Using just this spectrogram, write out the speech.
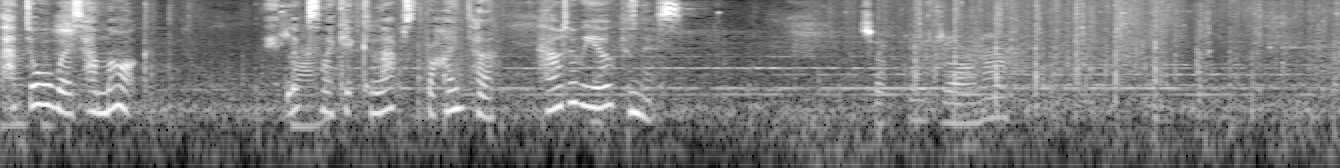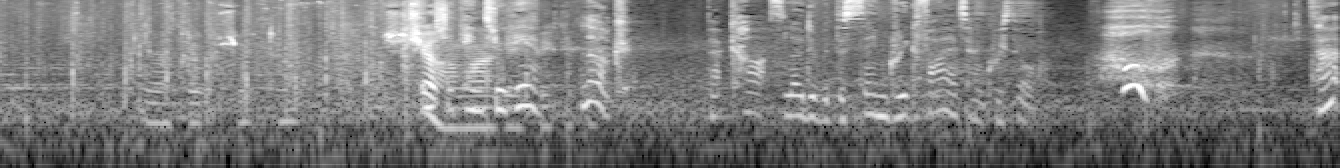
That door was her mark. It looks like it collapsed behind her. How do we open this? She came through here. Look. That cart's loaded with the same Greek fire tank we saw. Oh! That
